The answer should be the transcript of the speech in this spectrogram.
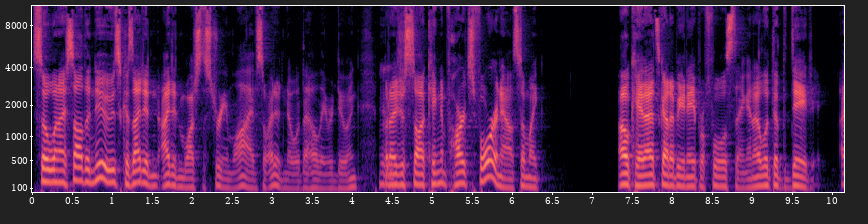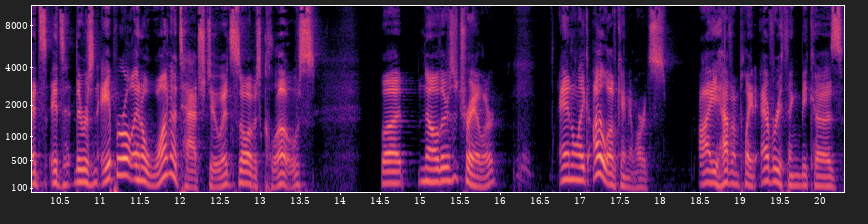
So when I saw the news, because I didn't I didn't watch the stream live, so I didn't know what the hell they were doing. But Hmm. I just saw Kingdom Hearts 4 announced. I'm like, okay, that's got to be an April Fool's thing. And I looked at the date. It's it's there was an April and a one attached to it, so I was close. But no, there's a trailer. And like I love Kingdom Hearts. I haven't played everything because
